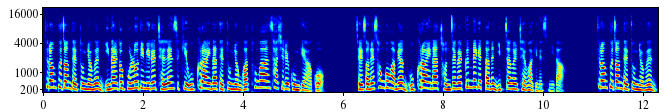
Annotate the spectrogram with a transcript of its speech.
트럼프 전 대통령은 이날도 볼로디미르 젤렌스키 우크라이나 대통령과 통화한 사실을 공개하고 재선에 성공하면 우크라이나 전쟁을 끝내겠다는 입장을 재확인했습니다. 트럼프 전 대통령은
